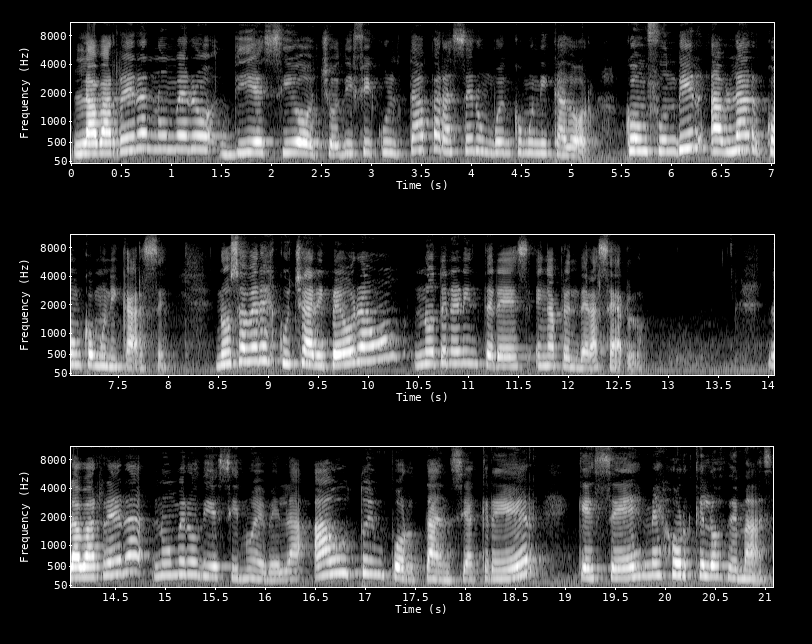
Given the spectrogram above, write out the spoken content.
La barrera número 18, dificultad para ser un buen comunicador, confundir hablar con comunicarse no saber escuchar y peor aún, no tener interés en aprender a hacerlo. La barrera número 19, la autoimportancia, creer que se es mejor que los demás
